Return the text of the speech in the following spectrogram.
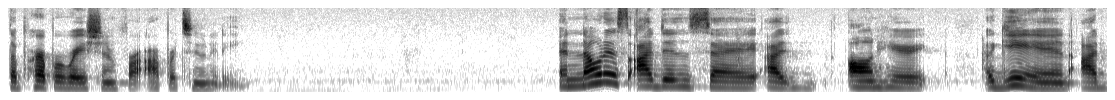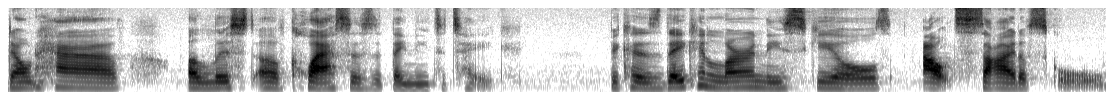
the preparation for opportunity? And notice I didn't say I on here again, I don't have a list of classes that they need to take because they can learn these skills outside of school.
